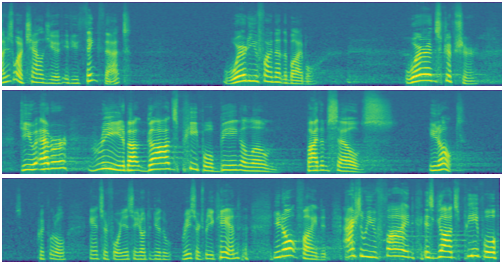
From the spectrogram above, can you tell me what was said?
I just want to challenge you if, if you think that, where do you find that in the Bible? Where in Scripture do you ever read about God's people being alone by themselves? You don't. Quick little answer for you so you don't have to do the research, but you can. You don't find it. Actually, what you find is God's people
